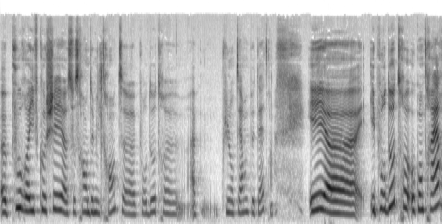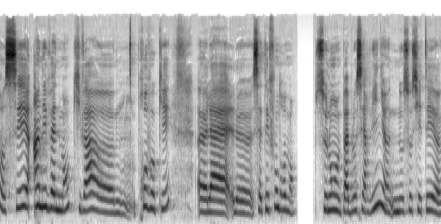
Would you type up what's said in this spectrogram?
Euh, pour Yves Cochet, euh, ce sera en 2030, euh, pour d'autres euh, à plus long terme peut-être. Et, pour d'autres, au contraire, c'est un événement qui va provoquer cet effondrement. Selon Pablo Servigne, nos sociétés euh,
